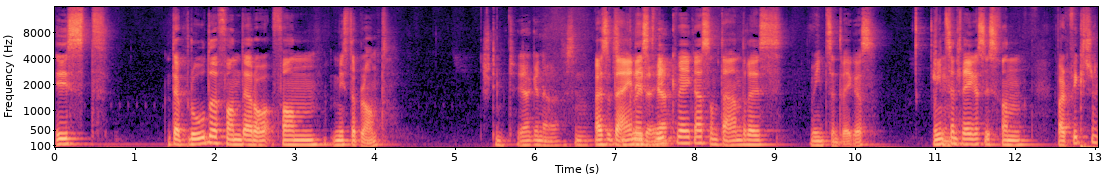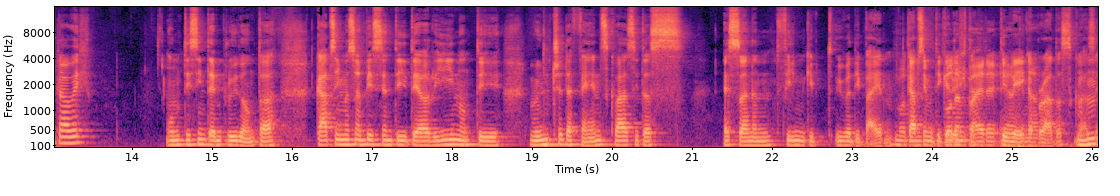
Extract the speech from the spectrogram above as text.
ist der Bruder von, der Ro von Mr. Blonde. Stimmt, ja, genau. Sind, Also der eine Brüder, ist Vic Vegas und der andere ist Vincent Vegas. Vincent Vegas ist von Pulp Fiction, glaube ich. Und die sind eben Brüder. Und da gab es immer so ein bisschen die Theorien und die Wünsche der Fans quasi, dass es so einen Film gibt über die beiden. Gab es immer die Gerüchte. beide- die ja, Vega genau. Brothers quasi.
